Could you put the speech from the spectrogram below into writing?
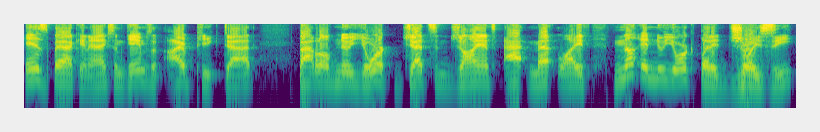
is back in action. Some games that I've peeked at. Battle of New York, Jets and Giants at MetLife. Not in New York, but in Jersey.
